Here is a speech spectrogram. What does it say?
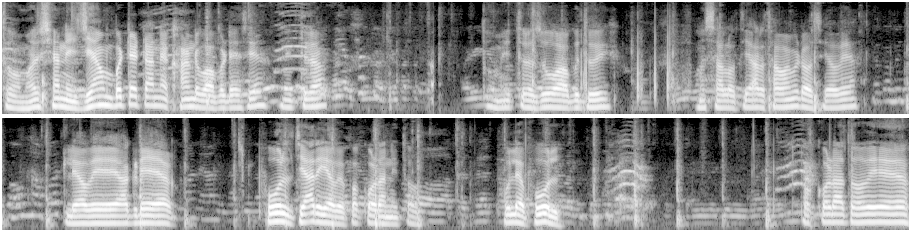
તો મરચાની જેમ બટેટાને ખાંડવા પડે છે, મિત્ર. તો મિત્ર, જો આ બધું મસાલો તૈયાર થવા માંડ્યો છે હવે. એટલે હવે આગળ ફૂલ ચારી હવે પકોડાની તો. ફૂલે ફૂલ. પકોડા તો હવે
